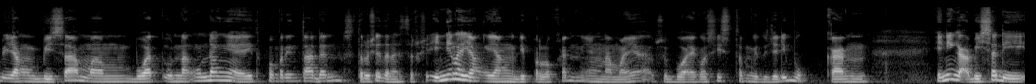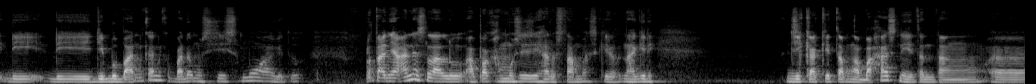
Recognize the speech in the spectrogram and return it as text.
yang bisa membuat undang-undangnya yaitu pemerintah dan seterusnya dan seterusnya. Inilah yang yang diperlukan yang namanya sebuah ekosistem gitu. Jadi bukan ini nggak bisa di, di, di, dibebankan kepada musisi semua gitu pertanyaannya selalu apakah musisi harus tambah skill? Nah gini. Jika kita ngebahas nih tentang uh,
